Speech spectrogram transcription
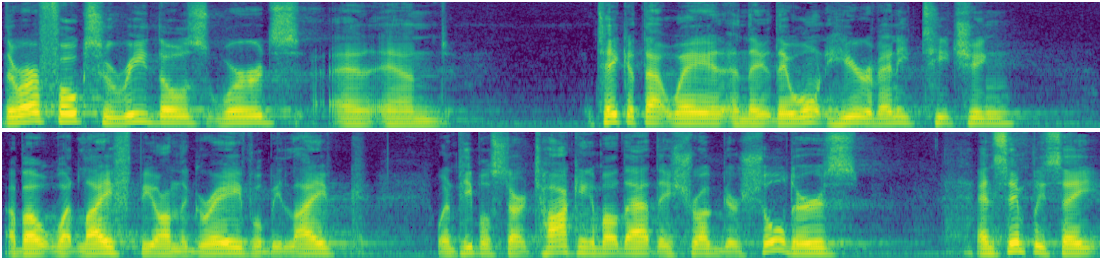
There are folks who read those words and, and take it that way, and they, they won't hear of any teaching about what life beyond the grave will be like. When people start talking about that, they shrug their shoulders and simply say,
